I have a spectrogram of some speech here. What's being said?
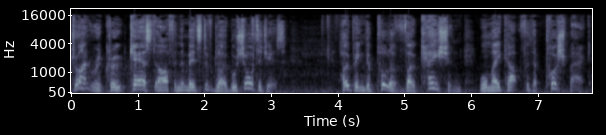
trying to recruit care staff in the midst of global shortages, hoping the pull of vocation will make up for the pushback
